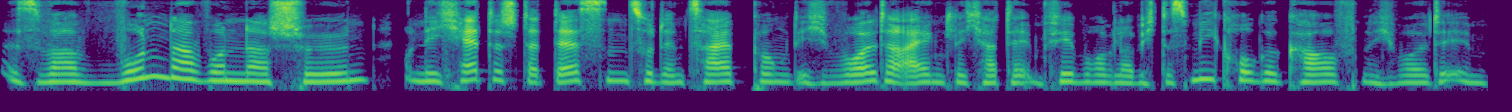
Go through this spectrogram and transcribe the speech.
Es war wunder, wunderschön. Und ich hätte stattdessen zu dem Zeitpunkt, ich wollte eigentlich, hatte im Februar, glaube ich, das Mikro gekauft und ich wollte im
